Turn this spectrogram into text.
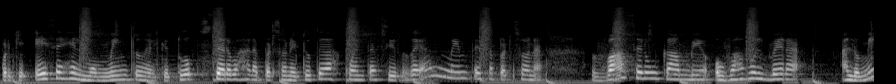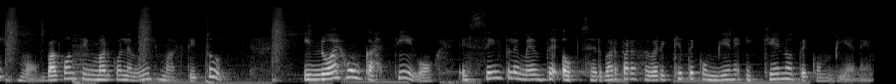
porque ese es el momento en el que tú observas a la persona y tú te das cuenta si realmente esa persona va a hacer un cambio o va a volver a, a lo mismo, va a continuar con la misma actitud. Y no es un castigo, es simplemente observar para saber qué te conviene y qué no te conviene.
